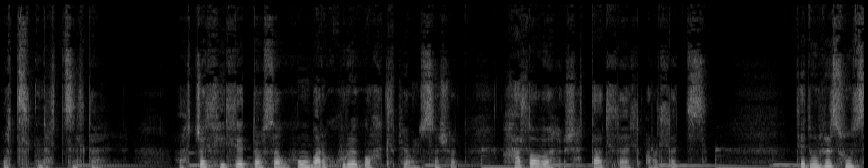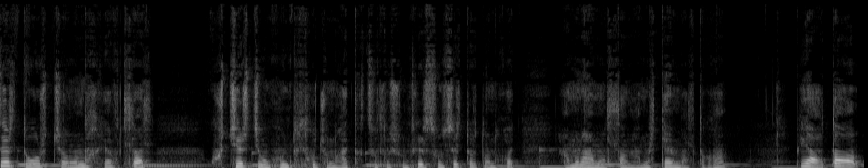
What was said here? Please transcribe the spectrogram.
уцалтанд очисон л та. Очоод хилээд дуусаагүй хүн баг хүрээг багтал би унсан шууд халуу шатаад л орлоод ирсэн. Тэгэд үнэхээр сүнсээр дүүрч унах явдал бол хүчээр ч юм хүн түлхэж унгаадаг зүйл биш. Үнэхээр сүнсээр дурд унахад амар амгалан амар тайван болдог гоо. Би одоо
